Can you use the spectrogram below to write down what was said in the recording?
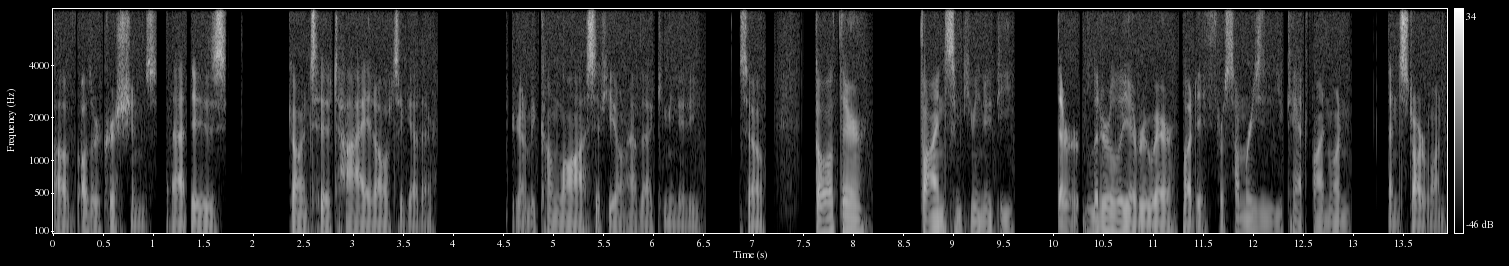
of other Christians. That is going to tie it all together. You're going to become lost if you don't have that community. So go out there, find some community. They're literally everywhere, but if for some reason you can't find one, then start one.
